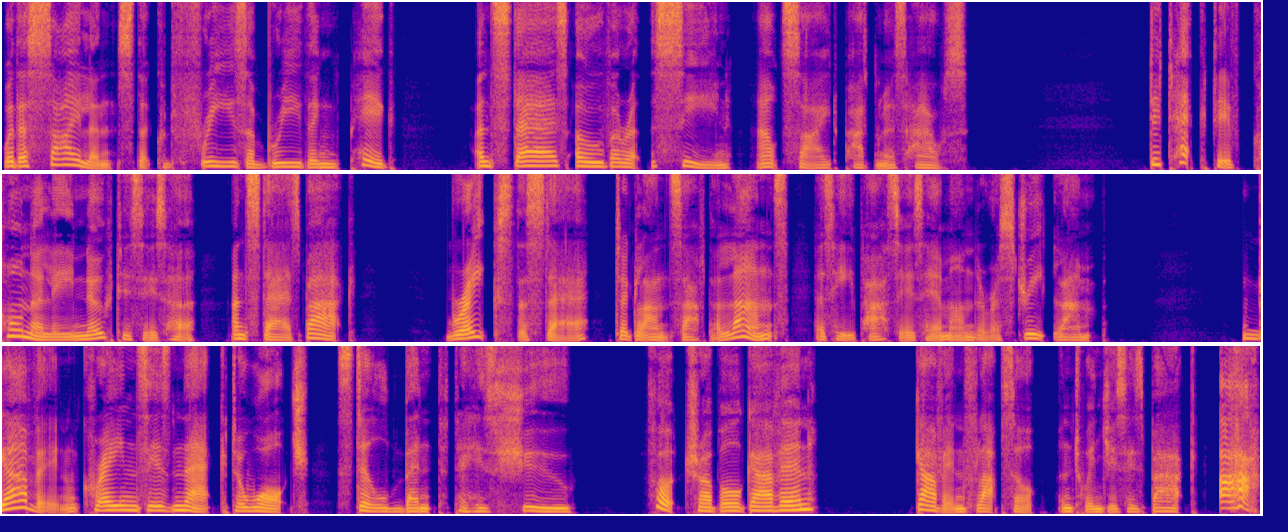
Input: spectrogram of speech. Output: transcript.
with a silence that could freeze a breathing pig and stares over at the scene outside Padma's house. Detective Connolly notices her and stares back, breaks the stare to glance after Lance as he passes him under a street lamp. Gavin cranes his neck to watch, still bent to his shoe. Foot trouble, Gavin? Gavin flaps up and twinges his back. Ah!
